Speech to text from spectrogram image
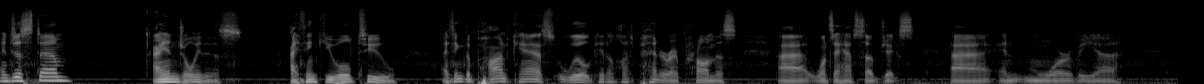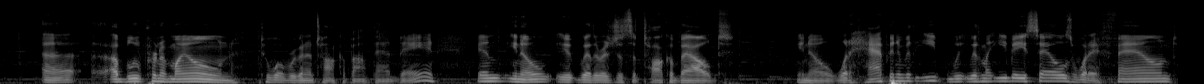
I just um, I enjoy this. I think you will too. I think the podcast will get a lot better. I promise. Uh, once I have subjects uh, and more of a uh, uh a blueprint of my own to what we're going to talk about that day, and, and you know, it, whether it's just to talk about you know what happened with e- with my eBay sales, what I found,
